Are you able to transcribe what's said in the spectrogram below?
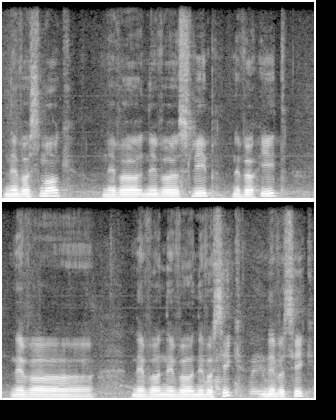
never smoke, never, never sleep, never eat, never, never, never, never sick, never sick.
